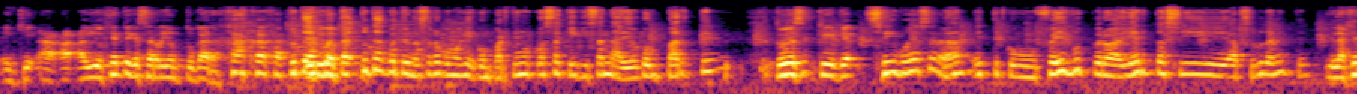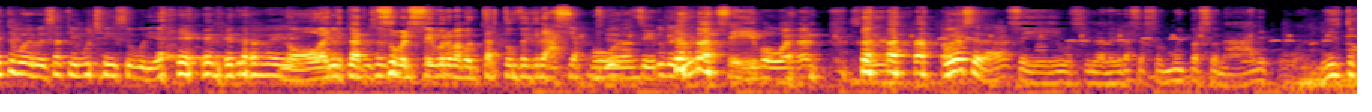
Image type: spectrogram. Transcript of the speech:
en que ha, ha- ha habido gente que se ha reído en tu cara. Ja, ja, ja. ¿Tú te, das cuenta, tú te das cuenta que nosotros como que compartimos cosas que quizás nadie comparte. Tú dices que, que- sí, puede ser, ¿ah? ¿ah? Este es como un Facebook, pero abierto así absolutamente. La gente puede pensar que hay mucha inseguridad detrás de. No, hay que esta estar súper seguro para contar tus desgracias, po, weón. Sí, ¿tú crees? Sí, po, weón. Puede ser, ¿ah? Sí, pues sí, las desgracias son muy personales, po, weón. Y estos,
